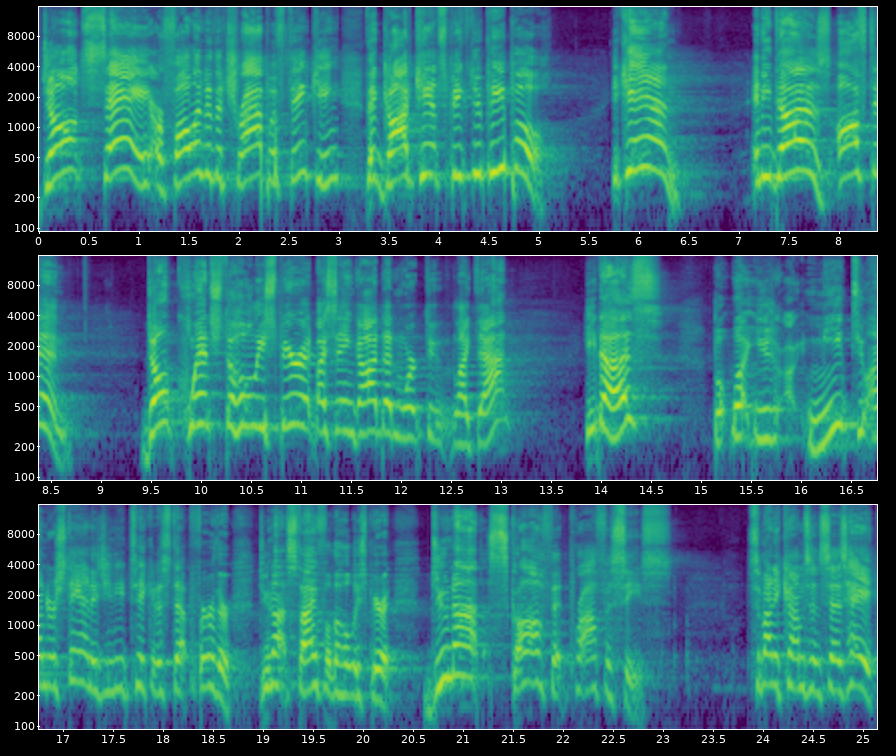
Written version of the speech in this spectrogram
Don't say or fall into the trap of thinking that God can't speak through people. He can, and He does often. Don't quench the Holy Spirit by saying God doesn't work through, like that. He does. But what you need to understand is you need to take it a step further. Do not stifle the Holy Spirit. Do not scoff at prophecies. Somebody comes and says, Hey,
